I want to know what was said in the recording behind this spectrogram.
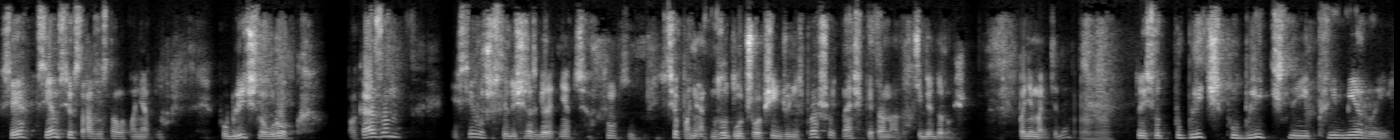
Все, всем все сразу стало понятно. Публично урок показан, и все уже в следующий раз говорят, нет, все, ну, все понятно, тут лучше вообще ничего не спрашивать, нафиг это надо, тебе дороже. Понимаете, да? Uh-huh. То есть вот публич, публичные примеры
